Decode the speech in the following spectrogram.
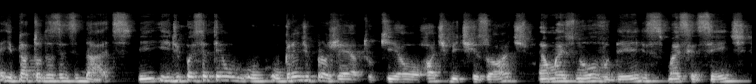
e para todas as idades. E, e depois você tem o, o, o, grande projeto, que é o Hot Beach Resort, é o mais novo deles, mais recente.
